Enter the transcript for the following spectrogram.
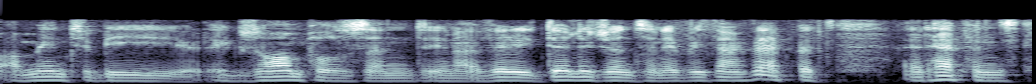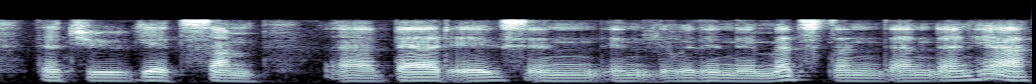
are meant to be examples and you know very diligent and everything like that. But it happens that you get some uh, bad eggs in, in within their midst, and and and here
